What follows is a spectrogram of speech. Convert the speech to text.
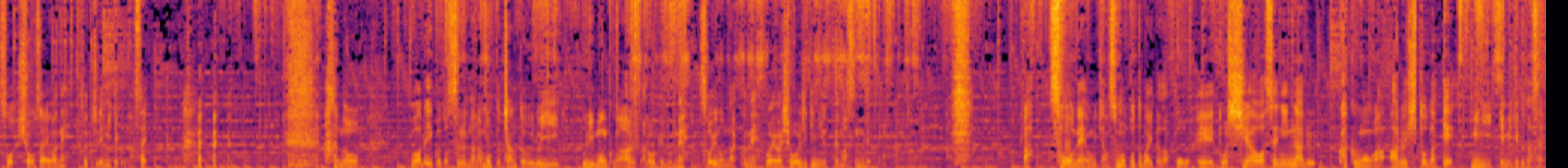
そう、詳細はね、そっちで見てください。あの、悪いことするならもっとちゃんと売るい、売り文句があるだろうけどね。そういうのなくね、ワイは正直に言ってますんで。あ、そうね、おみちゃん、その言葉いただこう。えっ、ー、と、幸せになる覚悟がある人だけ見に行ってみてください。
